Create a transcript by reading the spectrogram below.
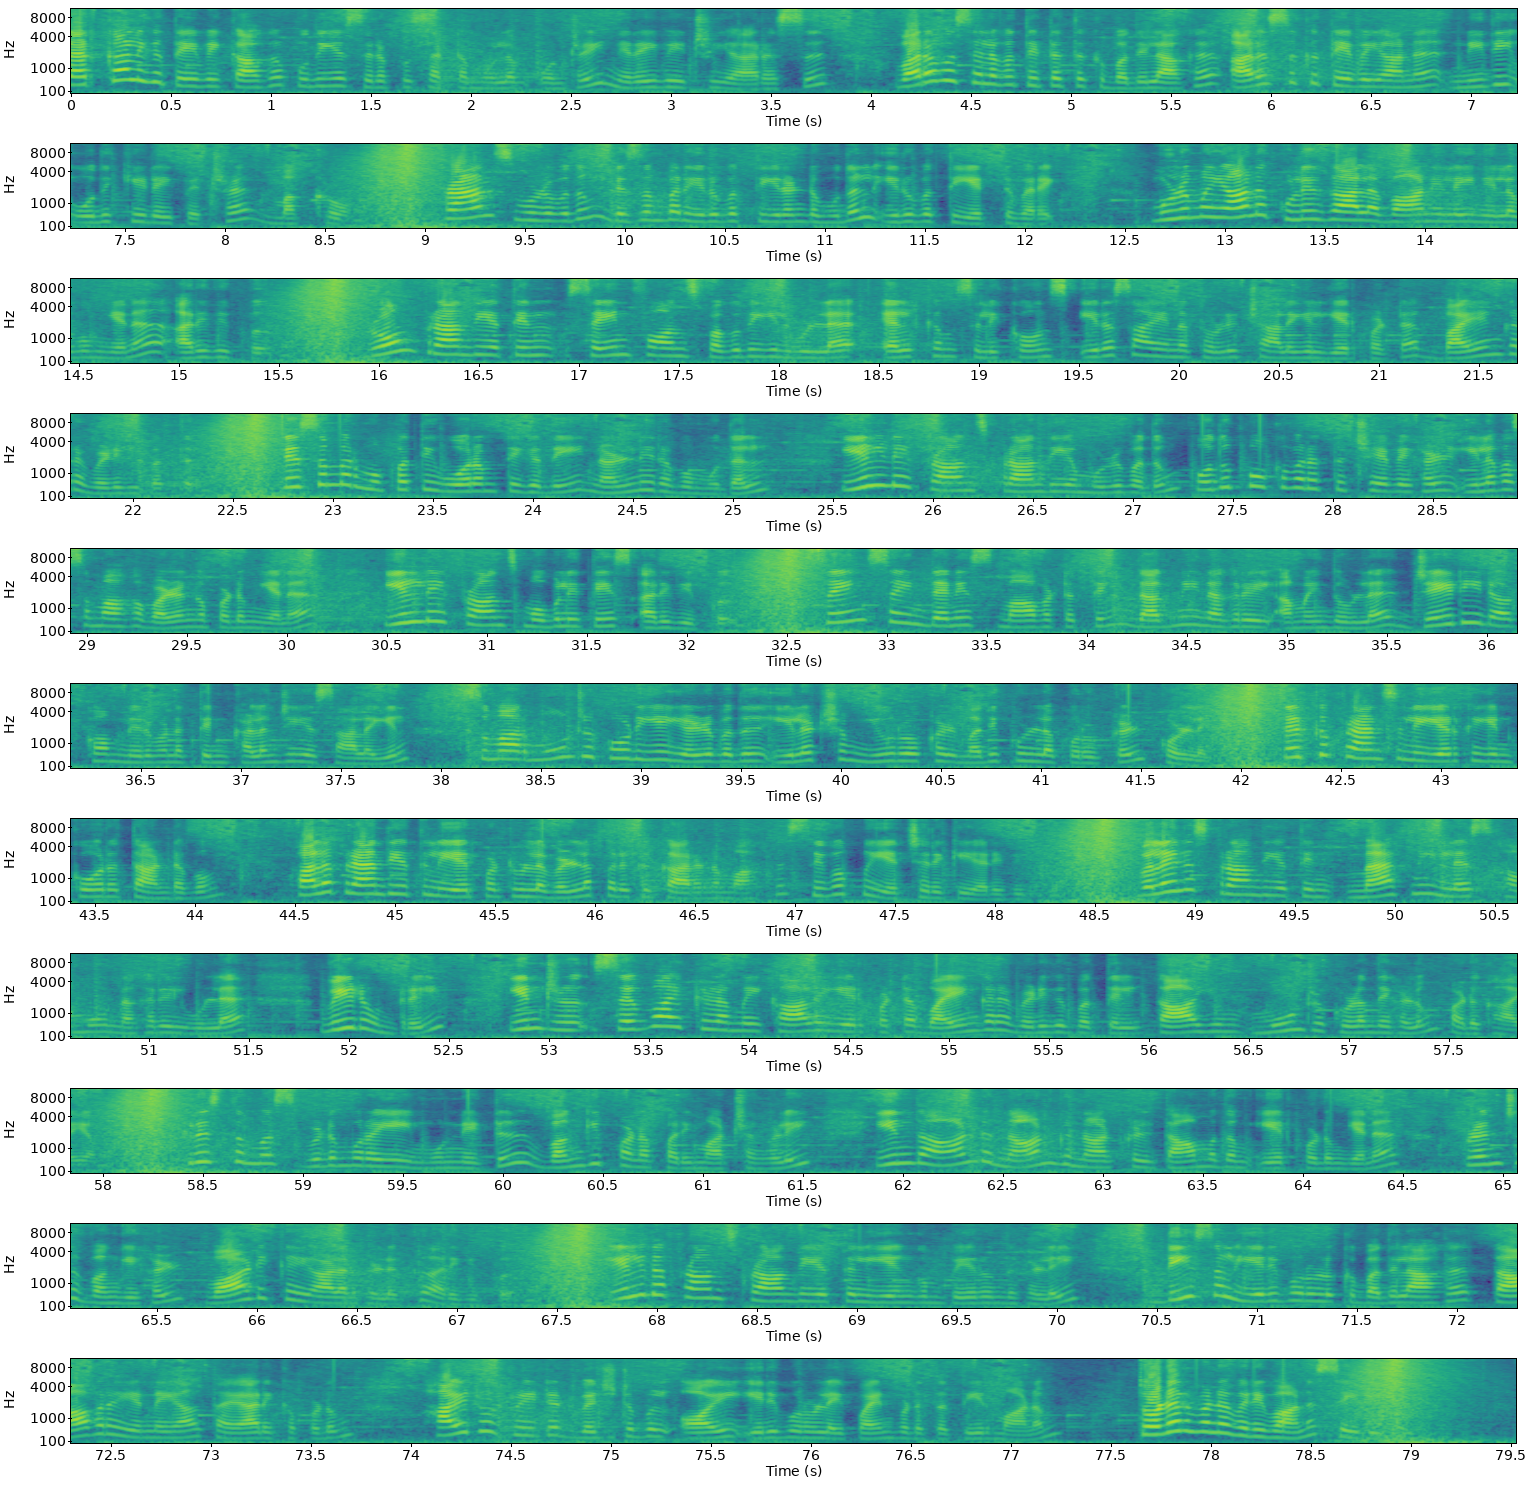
தற்காலிக தேவைக்காக புதிய சிறப்பு சட்ட மூலம் ஒன்றை நிறைவேற்றிய அரசு வரவு செலவு திட்டத்துக்கு பதிலாக அரசுக்கு தேவையான நிதி ஒதுக்கீடை பெற்ற மக்ரோன். பிரான்ஸ் முழுவதும் டிசம்பர் இருபத்தி இரண்டு முதல் இருபத்தி எட்டு வரை முழுமையான குளிர்கால வானிலை நிலவும் என அறிவிப்பு. ரோம் பிராந்தியத்தின் செயின்ட் ஃபான்ஸ் பகுதியில் உள்ள எல்கம் சிலிகோன்ஸ் இரசாயன தொழிற்சாலையில் ஏற்பட்ட பயங்கர வெடிவிபத்து டிசம்பர் முப்பத்தி ஓரம் திகதி நள்ளிரவு முதல் இல்டி பிரான்ஸ் பிராந்தியம் முழுவதும் பொது போக்குவரத்து சேவைகள் இலவசமாக வழங்கப்படும் என இல்டி பிரான்ஸ் மொபிலிட்டேஸ் அறிவிப்பு. செயின்ட் செயின்ட் டெனிஸ் மாவட்டத்தின் தக்னி நகரில் அமைந்துள்ள ஜேடி டாட் காம் நிறுவனத்தின் களஞ்சிய சாலையில் சுமார் மூன்று கோடியே எழுபது இலட்சம் யூரோக்கள் மதிப்புள்ள பொருட்கள் கொள்ளை. தெற்கு பிரான்சில் இயற்கையின் கோர தாண்டவம் பல பிராந்தியத்தில் ஏற்பட்டுள்ள வெள்ளப்பெருக்கு காரணமாக சிவப்பு எச்சரிக்கை அறிவிப்பு. வெலைனஸ் பிராந்தியத்தின் மேக்னி லெஸ் ஹமோ நகரில் உள்ள வீடொன்றில் இன்று செவ்வாய்க்கிழமை காலை ஏற்பட்ட பயங்கர வெடிவிபத்தில் தாயும் மூன்று குழந்தைகளும் படுகாயம். கிறிஸ்துமஸ் விடுமுறையை முன்னிட்டு வங்கி பண பரிமாற்றங்களில் இந்த ஆண்டு நான்கு நாட்கள் தாமதம் ஏற்படும் என பிரெஞ்சு வங்கிகள் வாடிக்கையாளர்களுக்கு அறிவிப்பு. எலித பிரான்ஸ் பிராந்தியத்தில் இயங்கும் பேருந்துகளை டீசல் எரிபொருளுக்கு பதிலாக தாவர எண்ணெயால் தயாரிக்கப்படும் ஹைட்ரோட்ரேட்டட் வெஜிடபிள் ஆயில் எரிபொருளை பயன்படுத்த தீர்மானம் தொடர்வன விரிவான செய்திகள்.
